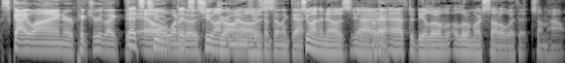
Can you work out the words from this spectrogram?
skyline or picture like the that's L, two. one that's of those two on the drawings nose or something like that? Two on the nose. Yeah, Okay. I have to be a little a little more subtle with it somehow.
